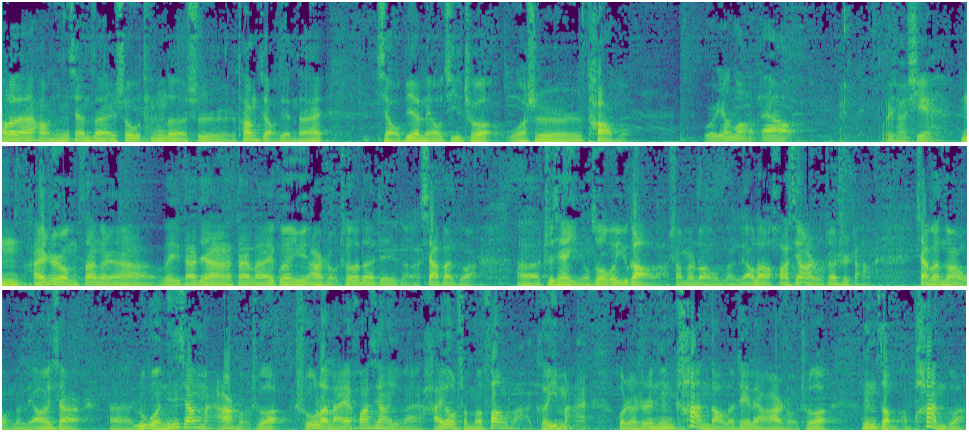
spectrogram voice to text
Hello，大家好，您现在收听的是汤小电台，小编聊汽车，我是汤姆。我是杨广，大家好。我是小谢，嗯，还是我们三个人啊，为大家带来关于二手车的这个下半段。呃，之前已经做过预告了，上半段我们聊了花乡二手车市场，下半段我们聊一下，呃，如果您想买二手车，除了来花乡以外，还有什么方法可以买？或者是您看到了这辆二手车，您怎么判断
